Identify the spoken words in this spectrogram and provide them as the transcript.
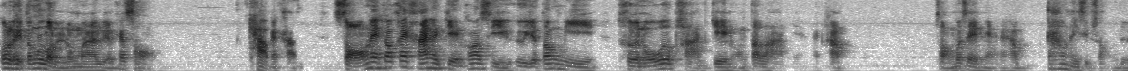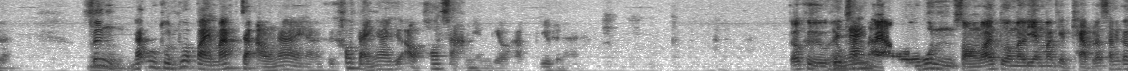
ก็เลยต้องหล่นลงมาเหลือแค่2ครับนะครับสองเนี่ยก็คล้ายๆกับเกณฑ์ข้อ4คือจะต้องมี turnover ผ่านเกณฑ์ของตลาดเนี่ยนะครับ2%เนี่ยนะครับ9ใน12เดือน ซึ่งนักลงทุนทั่วไปมักจะเอาง่ายครับคือเข้าใจง่ายคือเอาข้อ3อย่างเดียวครับพี่ยุทธนา ก็คือเฮ้ยดูฉัง่ายนหน่ไปอยเอาหุ้น 200 ตัวมาเรียง Market Cap แล้วฉันก็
